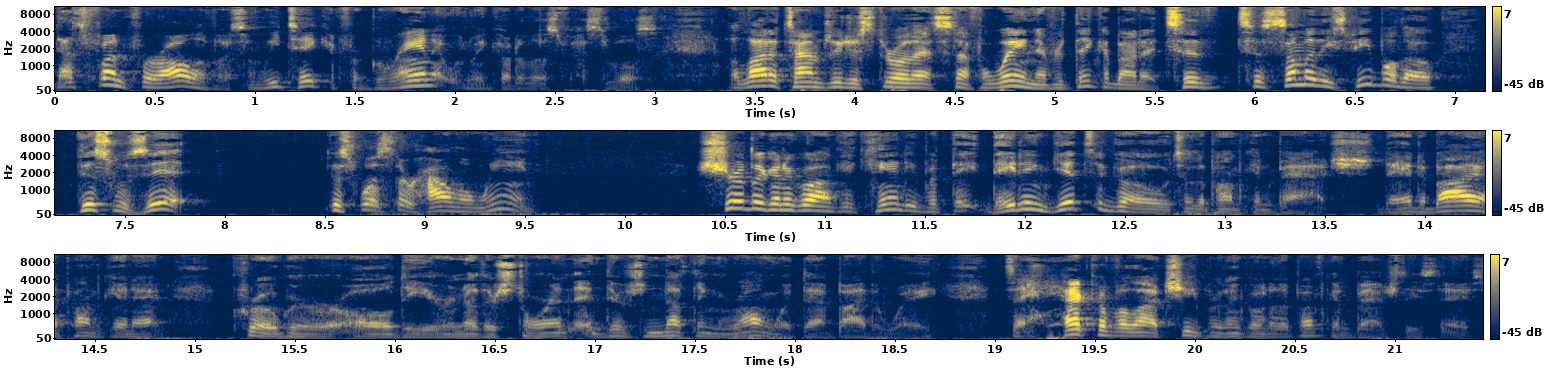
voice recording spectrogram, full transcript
That's fun for all of us, and we take it for granted when we go to those festivals. A lot of times we just throw that stuff away and never think about it. To to some of these people, though, this was it. This was their Halloween. Sure, they're going to go out and get candy, but they, they didn't get to go to the pumpkin patch. They had to buy a pumpkin at Kroger or Aldi or another store, and, and there's nothing wrong with that, by the way. It's a heck of a lot cheaper than going to the pumpkin patch these days.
